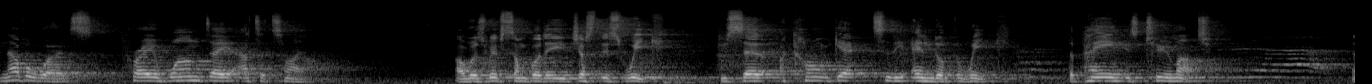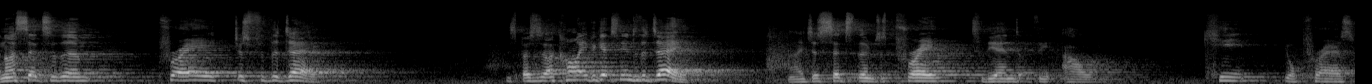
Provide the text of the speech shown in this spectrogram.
In other words, pray one day at a time. I was with somebody just this week who said, I can't get to the end of the week. The pain is too much. And I said to them, Pray just for the day. Said, I can't even get to the end of the day. And I just said to them, Just pray to the end of the hour. Keep your prayers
